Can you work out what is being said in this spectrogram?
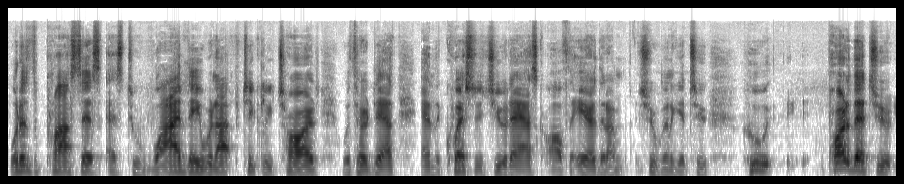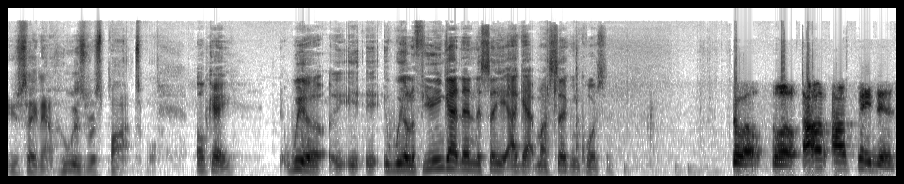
What is the process as to why they were not particularly charged with her death? And the question that you would ask off the air that I'm sure we're going to get to, who part of that you're, you're saying now, who is responsible? Okay, Will, i- i- Will, if you ain't got nothing to say, I got my second question. Well, well, I'll, I'll say this.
